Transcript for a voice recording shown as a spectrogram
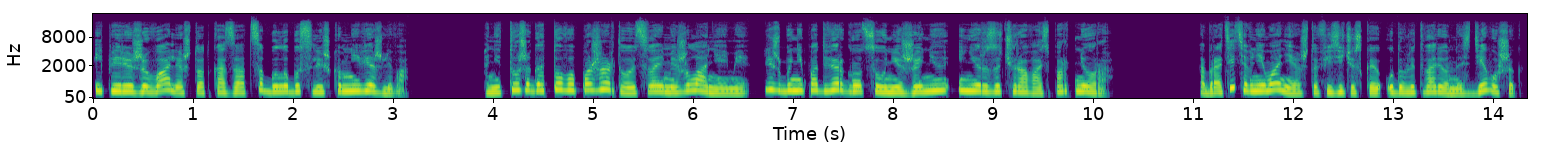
и переживали, что отказаться было бы слишком невежливо. Они тоже готовы пожертвовать своими желаниями, лишь бы не подвергнуться унижению и не разочаровать партнера. Обратите внимание, что физическая удовлетворенность девушек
